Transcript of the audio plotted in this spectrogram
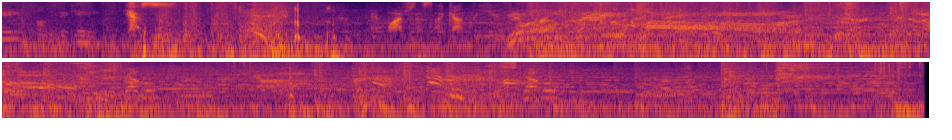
Play of the game. Yes. And watch this. I got the UV. Double. Double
